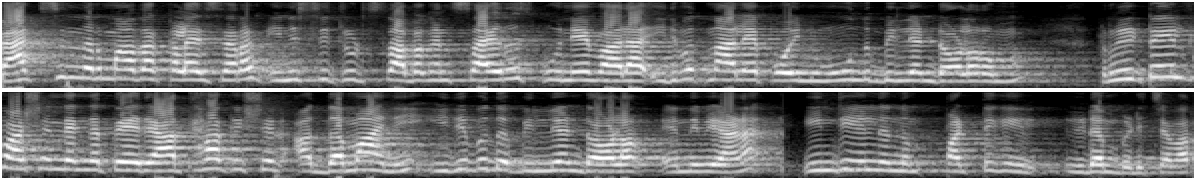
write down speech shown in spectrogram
വാക്സിൻ നിർമ്മാതാക്കളെ സെറം ഇൻസ്റ്റിറ്റ്യൂട്ട് സ്ഥാപകൻ സൈറസ് പൂനെവാല ഇരുപത്തിനാല് പോയിന്റ് മൂന്ന് ബില്യൺ ഡോളറും റീറ്റെയിൽ ഫാഷൻ രംഗത്തെ രാധാകിഷൻ അദമാനി ഇരുപത് ബില്യൺ ഡോളർ എന്നിവയാണ് ഇന്ത്യയിൽ നിന്നും പട്ടികയിൽ ഇടം പിടിച്ചവർ.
